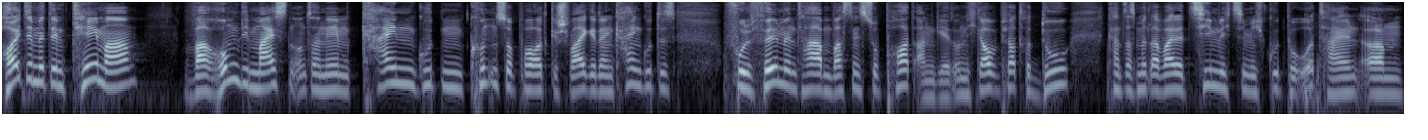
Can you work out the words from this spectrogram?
Heute mit dem Thema, warum die meisten Unternehmen keinen guten Kundensupport, geschweige denn kein gutes Fulfillment haben, was den Support angeht. Und ich glaube, Piotr, du kannst das mittlerweile ziemlich, ziemlich gut beurteilen, ähm,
